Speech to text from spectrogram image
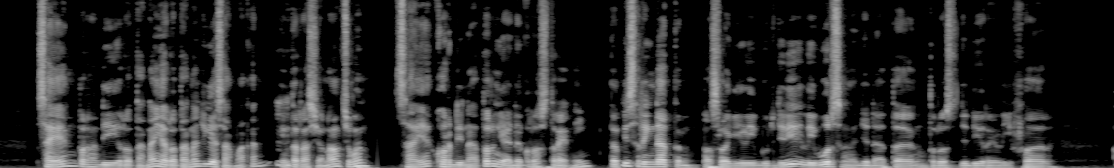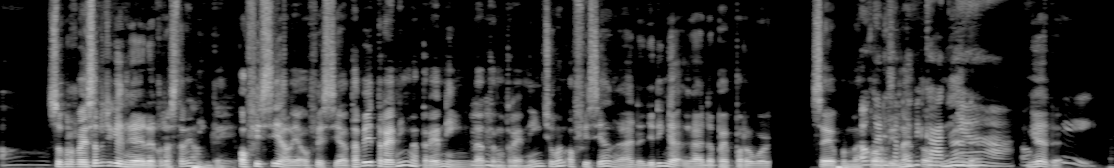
saya yang pernah di Rotana ya Rotana juga sama kan Mm. internasional cuman saya koordinator nggak ada cross training tapi Mm. sering datang pas lagi libur jadi libur sengaja datang terus jadi reliever oh, supervisor oke. juga nggak ada cross training Oke. kayak official ya official tapi training mah training datang Mm-mm. training cuman official nggak ada jadi nggak nggak ada paperwork saya pernah Oh, nggak ada koordinator nggak ada Nggak ada.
